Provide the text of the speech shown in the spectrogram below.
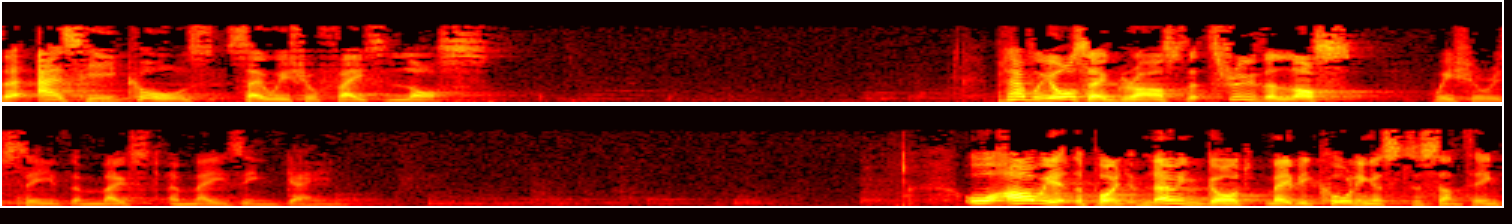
that as He calls, so we shall face loss? But have we also grasped that through the loss we shall receive the most amazing gain? Or are we at the point of knowing God may be calling us to something,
